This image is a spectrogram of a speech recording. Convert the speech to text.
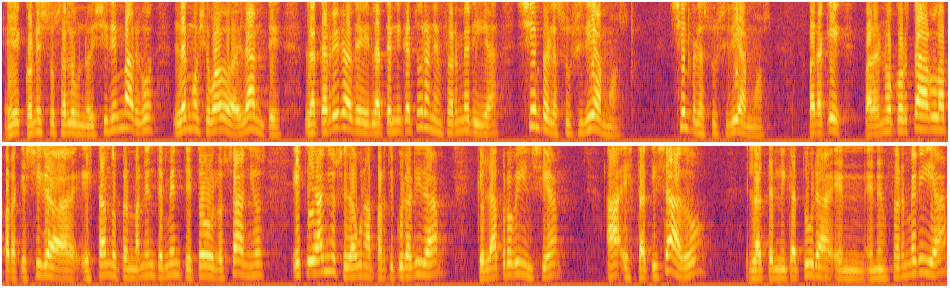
Eh, con esos alumnos y sin embargo la hemos llevado adelante. La carrera de la tecnicatura en enfermería siempre la subsidiamos, siempre la subsidiamos. ¿Para qué? Para no cortarla, para que siga estando permanentemente todos los años. Este año se da una particularidad que la provincia ha estatizado la tecnicatura en, enfermería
